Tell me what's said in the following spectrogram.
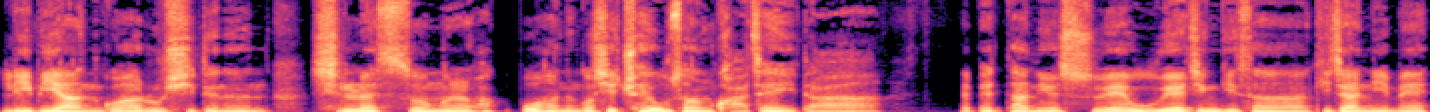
리비안과 루시드는 신뢰성을 확보하는 것이 최우선 과제이다. 네, 베타뉴스의 우혜진 기사, 기자님의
